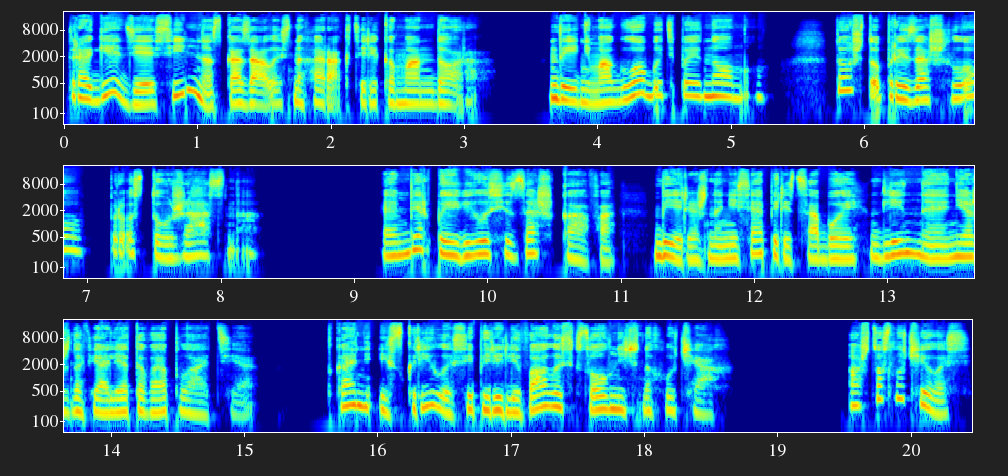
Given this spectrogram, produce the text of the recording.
Трагедия сильно сказалась на характере командора. Да и не могло быть по-иному. То, что произошло, просто ужасно. Эмбер появилась из-за шкафа, бережно неся перед собой длинное нежно-фиолетовое платье. Ткань искрилась и переливалась в солнечных лучах. «А что случилось?»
